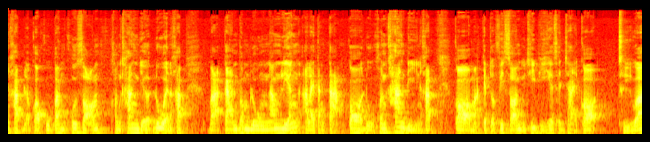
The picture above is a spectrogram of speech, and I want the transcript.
นะครับ แล้วก็คู่ปั้มคู่ซ้อมค่อนข้างเยอะด้วยนะครับการบำรุงน้ำเลี้ยงอะไรต่างๆ ก็ดูค่อนข้างดีนะครับ ก็มาเก็บตัวฟิตซ้อมอยู่ที่พีเคเซนชัยก็ ถือว่า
